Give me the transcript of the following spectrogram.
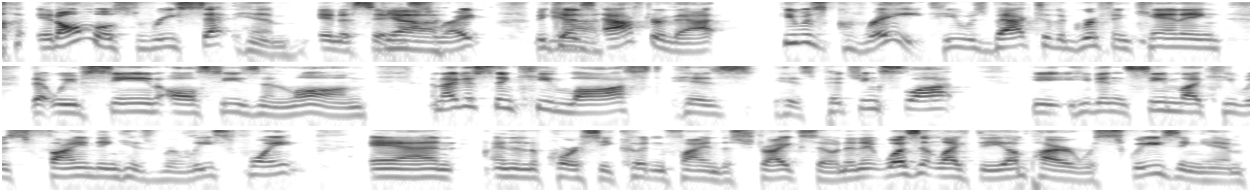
it almost reset him in a sense, yeah. right? Because yeah. after that, he was great. He was back to the Griffin Canning that we've seen all season long. And I just think he lost his his pitching slot he he didn't seem like he was finding his release point and and then of course he couldn't find the strike zone. And it wasn't like the umpire was squeezing him.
